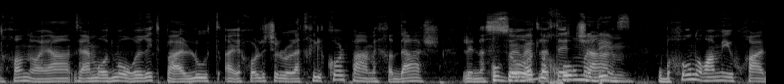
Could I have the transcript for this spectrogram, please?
נכון, הוא היה, זה היה מאוד מעורר התפעלות, היכולת שלו להתחיל כל פעם מחדש, לנסות, לתת צ'אנס. הוא באמת בחור מדהים. הוא בחור נורא מיוחד.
